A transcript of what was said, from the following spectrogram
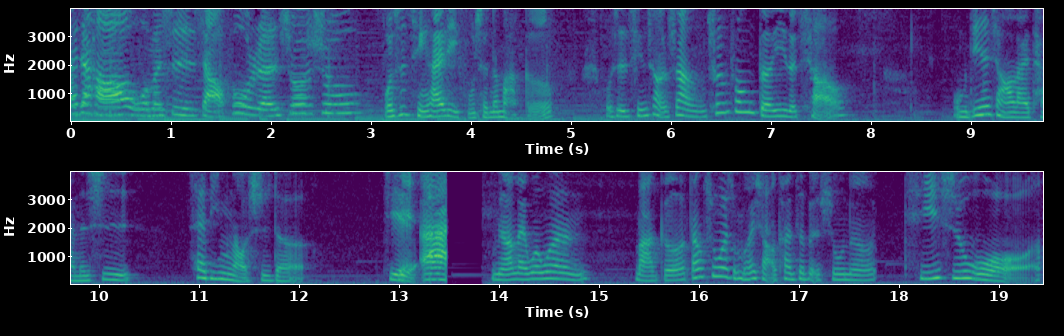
大家好，我们是小妇人说书，我是情海里浮沉的马格，我是情场上春风得意的乔。我们今天想要来谈的是蔡碧明老师的《解爱》，我们要来问问马格，当初为什么会想要看这本书呢？其实我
